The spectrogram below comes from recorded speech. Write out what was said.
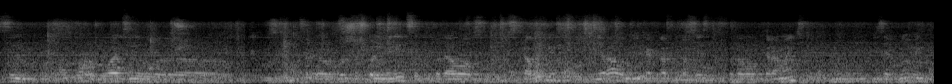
сын руководил э, в высшей школе милиции, преподавал психологию, генералом, и как раз непосредственно преподавал карамантику, физиогномику,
